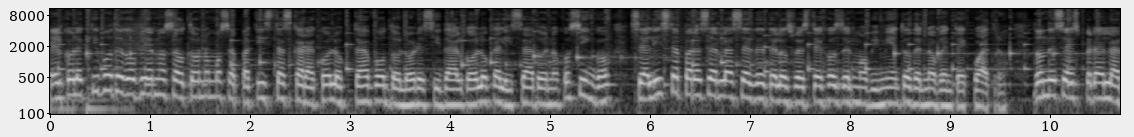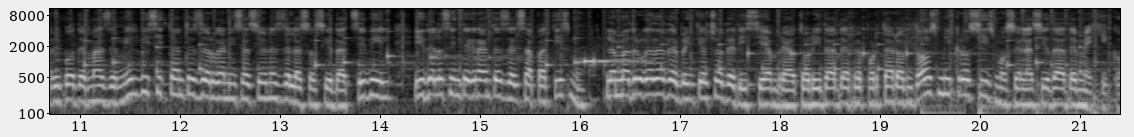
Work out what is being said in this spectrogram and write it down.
el colectivo de gobiernos autónomos zapatistas Caracol Octavo Dolores Hidalgo, localizado en Ocosingo, se alista para ser la sede de los festejos del movimiento del 94, donde se espera el arribo de más de mil visitantes de organizaciones de la sociedad civil y de los integrantes del zapatismo. La madrugada del 28 de diciembre, autoridades reportaron dos microsismos en la Ciudad de México.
